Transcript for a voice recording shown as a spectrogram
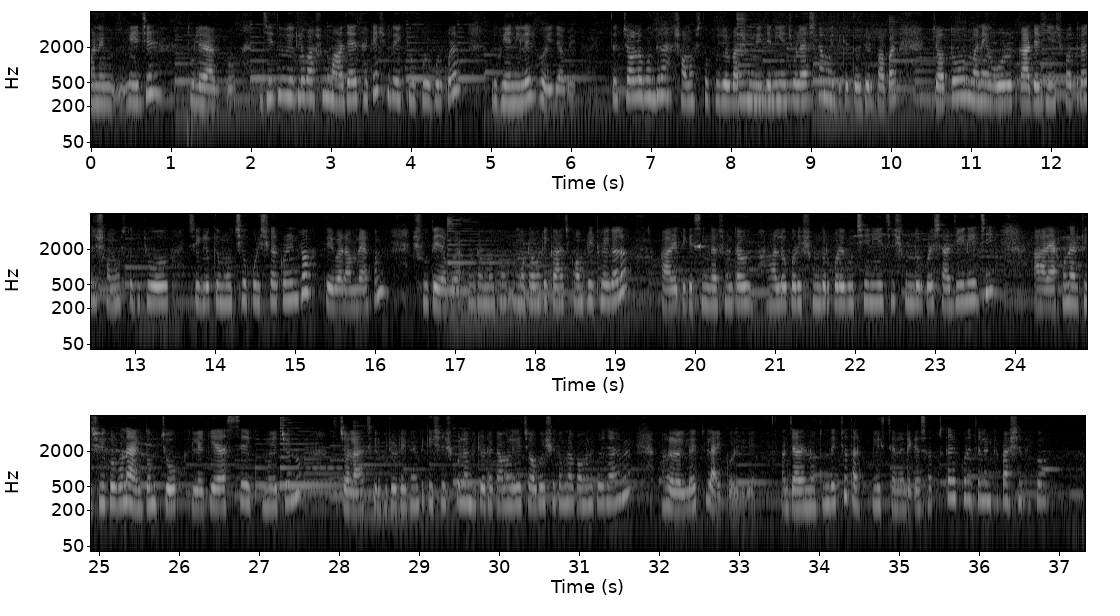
মানে মেজে তুলে রাখব। যেহেতু এগুলো বাসন মাজায় থাকে, শুধু একটু উপর উপর করে ধুয়ে নিলেই হয়ে যাবে। তো চলো বন্ধুরা, সমস্ত পুজোর বাসন মেজে নিয়ে চলে আসলাম। ওইদিকে তোজোর পাপার যত মানে ওর কাজের জিনিসপত্র আছে, সমস্ত কিছু ও সেগুলোকে মুছেও পরিষ্কার করে নিল। তো এবার আমরা এখন শুতে যাব। এখনকার মতো মোটামুটি কাজ কমপ্লিট হয়ে গেল। আর এদিকে সিংহাসনটাও ভালো করে সুন্দর করে গুছিয়ে নিয়েছি, সুন্দর করে সাজিয়ে নিয়েছি। আর এখন আর কিছুই করব না, একদম চোখ লেগে আসছে ঘুমের জন্য। তো চলো আজকের ভিডিওটা এখান থেকে শেষ করলাম। ভিডিওটা কেমন লেগেছে অবশ্যই তোমরা কমেন্ট করে জানাবে। ভালো লাগলে একটু লাইক করে দিবে। আর যারা নতুন দেখছ তারা প্লিজ চ্যানেলটাকে সাবস্ক্রাইব করে চ্যানেলটা পাশে থেকো।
